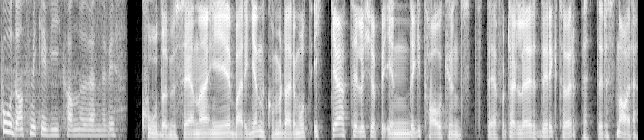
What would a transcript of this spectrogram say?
kodene som ikke vi kan nødvendigvis. Kodemuseene i Bergen kommer derimot ikke til å kjøpe inn digital kunst. Det forteller direktør Petter Snare.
